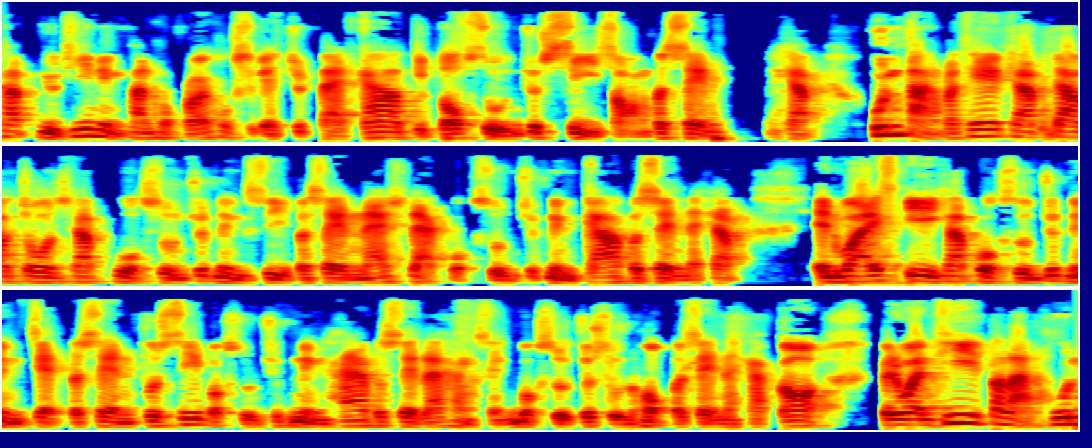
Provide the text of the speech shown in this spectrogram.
ครับอยู่ที่ 1,661.89 ติดลบ 0.42%นะครับหุ้นต่างประเทศครับดาวโจนส์ครับบวก 0.14% NASDAQ บวก 0.19%นะครับ NYSE ครับบวก 0.17% FTSE บวก 0.15%และห่างเสียงบวก 0.06%นะครับก็เป็นวันที่ตลาดหุ้น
